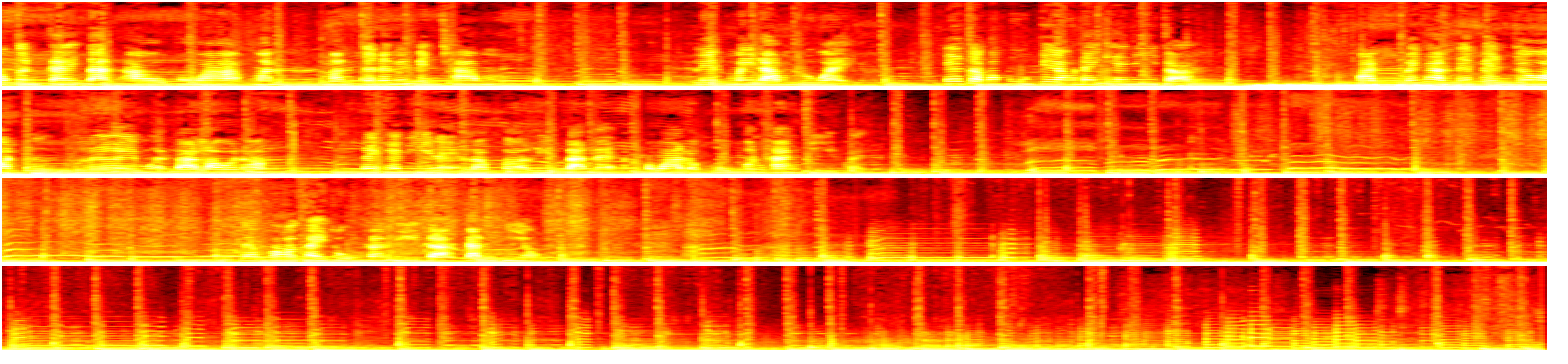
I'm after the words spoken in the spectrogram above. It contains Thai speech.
เอากันไกรตัดเอา เพราะว่ามันมันจะได้ไม่เป็นช่ำเล็บไม่ดำด้วย แค่จับพักบุ้งแก้วได้แค่นี้จ้ะมันไม่ทันได้เป็นยอดเลื่อยเหมือนบ้านเราเนาะได้แค่นี้แหละแล้วก็รีบตัดแหละเพราะว่าเราปลูกค่อนข้างถี่ไว้แล้วก็ใส่ถุงทันทีจ้ะกันเหี่ยว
